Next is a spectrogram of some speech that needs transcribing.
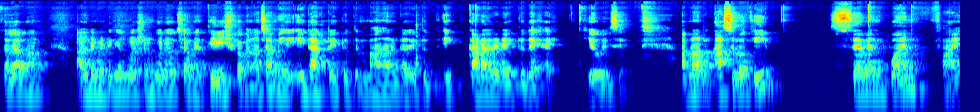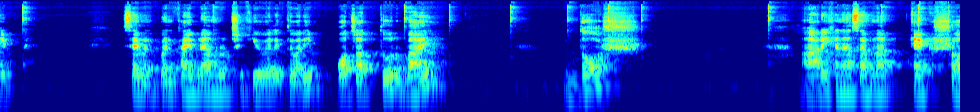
তাহলে আপনার আলটিমেটলি ক্যালকুলেশন করে হচ্ছে আপনি তিরিশ পাবেন। আচ্ছা আমি এই ডাকটা একটু ভাঙানোটা একটু, এই কাটারিটা একটু দেখাই, কি হয়েছে। আপনার আসলো কি? Seven point five seven point ফাইভে আমরা হচ্ছে কীভাবে লিখতে পারি? পঁচাত্তর বাই দশ। আর এখানে আছে আপনার একশো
